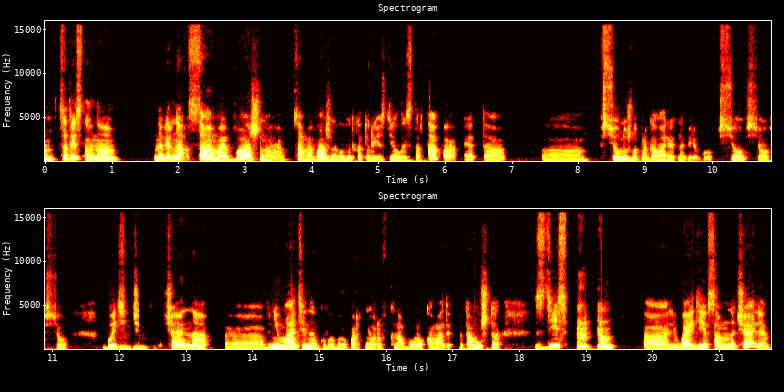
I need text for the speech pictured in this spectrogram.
соответственно, наверное, самое важное, самый важный вывод, который я сделала из стартапа, это все нужно проговаривать на берегу. Все, все, все. Быть mm-hmm. чрезвычайно э, внимательным к выбору партнеров, к набору команды, потому что здесь э, любая идея в самом начале,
